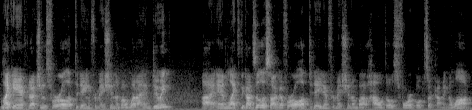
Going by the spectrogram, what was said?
Like AN Productions for all up-to-date information about what I am doing. Uh, and like the Godzilla Saga for all up-to-date information about how those four books are coming along.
